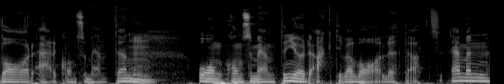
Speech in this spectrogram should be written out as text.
var är konsumenten? Mm. Och om konsumenten gör det aktiva valet att nej men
